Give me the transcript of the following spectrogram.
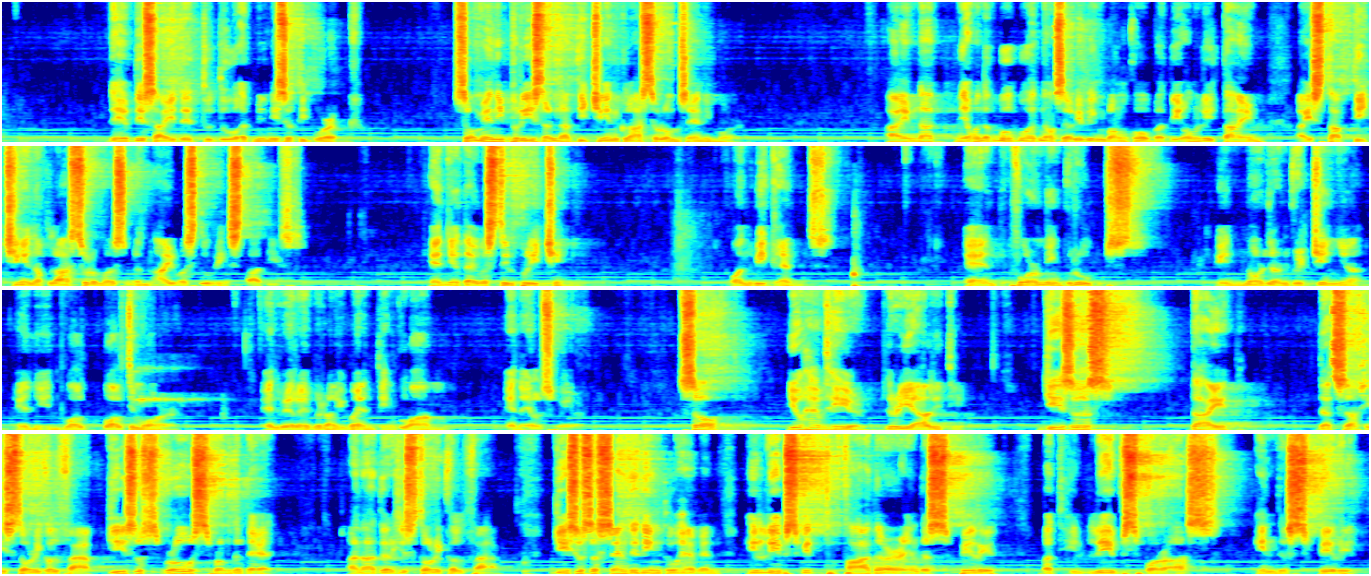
They have decided to do administrative work. So many priests are not teaching in classrooms anymore. I am not, hindi ako nagbubuhat ng sariling bangko, but the only time I stopped teaching in a classroom was when I was doing studies. And yet I was still preaching on weekends and forming groups in Northern Virginia and in Baltimore and wherever I went in Guam and elsewhere. So, you have here the reality. Jesus died. That's a historical fact. Jesus rose from the dead. Another historical fact. Jesus ascended into heaven. He lives with the Father and the Spirit, but He lives for us in the Spirit.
